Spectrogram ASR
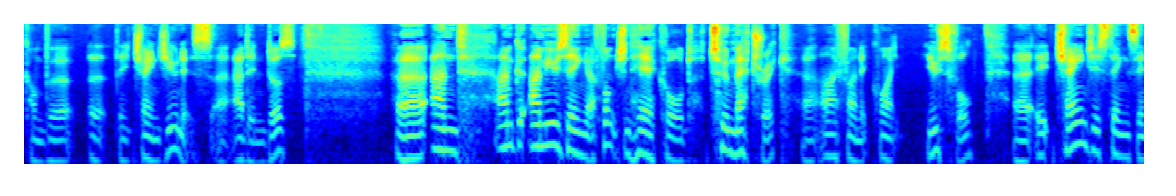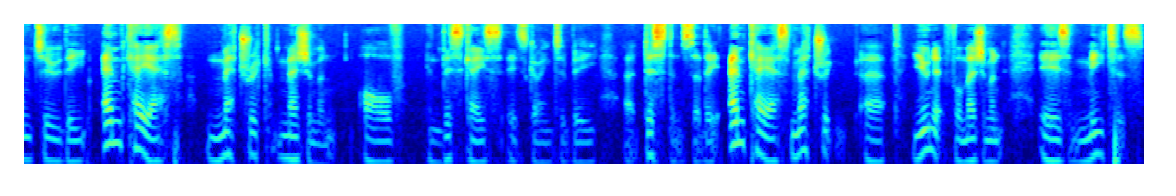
convert uh, the change units uh, add-in does. Uh, and I'm, I'm using a function here called toMetric. I find it quite useful. it changes things into the MKS metric measurement of in this case it's going to be uh, distance. So the MKS metric uh, unit for measurement is meters.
